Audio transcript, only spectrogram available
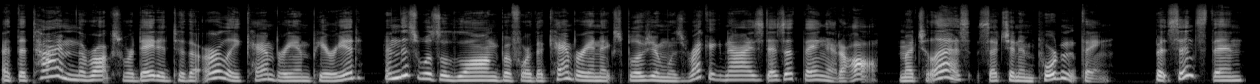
At the time, the rocks were dated to the early Cambrian period, and this was long before the Cambrian explosion was recognized as a thing at all, much less such an important thing. But since then,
